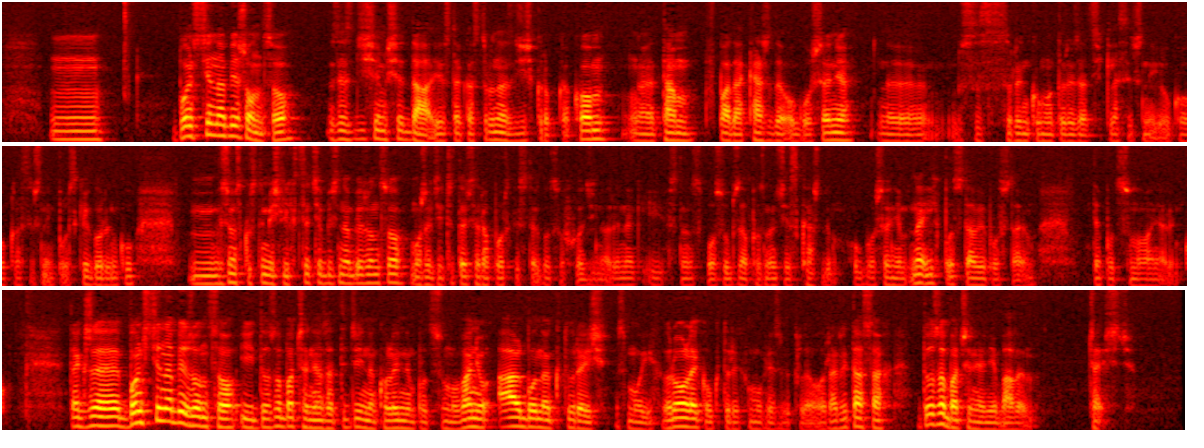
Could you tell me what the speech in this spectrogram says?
Mm, Bądźcie na bieżąco, ze Zdzisiem się da. Jest taka strona zdziś.com, e, tam wpada każde ogłoszenie z, z rynku motoryzacji klasycznej i około klasycznej polskiego rynku. Mm, W związku z tym, jeśli chcecie być na bieżąco, możecie czytać raporty z tego, co wchodzi na rynek i w ten sposób zapoznać się z każdym ogłoszeniem. Na ich podstawie powstają te podsumowania rynku. Także bądźcie na bieżąco i do zobaczenia za tydzień na kolejnym podsumowaniu albo na którejś z moich rolek, o których mówię zwykle o rarytasach. Do zobaczenia niebawem. Cześć!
